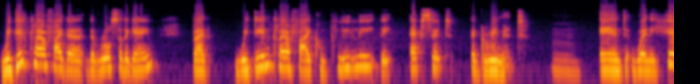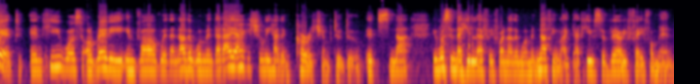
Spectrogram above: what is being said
We did clarify the, the rules of the game, but we didn't clarify completely the exit agreement. Mm. And when he hit, and he was already involved with another woman that I actually had encouraged him to do. It's not, it wasn't that he left me for another woman, nothing like that. He was a very faithful man.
